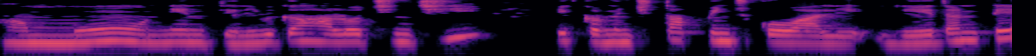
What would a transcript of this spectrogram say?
అమ్మో నేను తెలివిగా ఆలోచించి ఇక్కడి నుంచి తప్పించుకోవాలి. లేదంటే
